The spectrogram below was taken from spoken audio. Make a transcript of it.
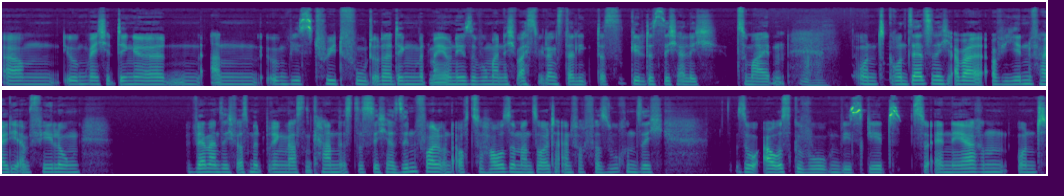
Ähm, irgendwelche Dinge an irgendwie Streetfood oder Dingen mit Mayonnaise, wo man nicht weiß, wie lange es da liegt, das gilt es sicherlich zu meiden. Mhm. Und grundsätzlich aber auf jeden Fall die Empfehlung, wenn man sich was mitbringen lassen kann, ist das sicher sinnvoll und auch zu Hause. Man sollte einfach versuchen, sich so ausgewogen wie es geht zu ernähren und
